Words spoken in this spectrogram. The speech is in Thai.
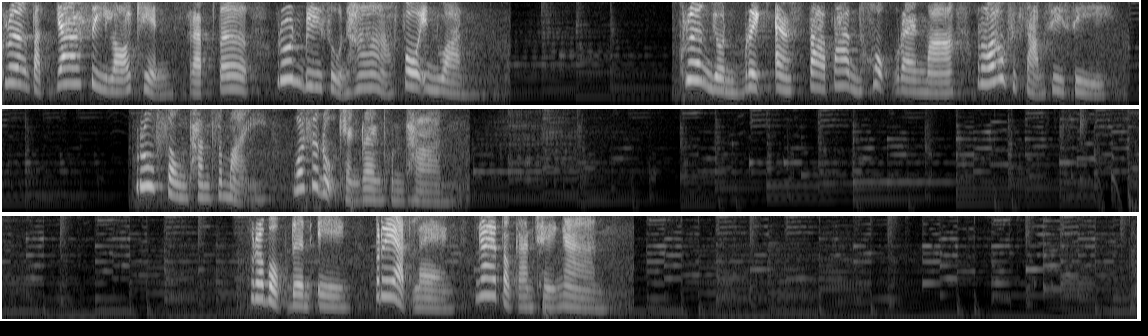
เครื่องตัดหญ้า 4 ล้อเข็น Raptor รุ่น B05 4 in 1 เครื่องยนต์ Brick and Starton 6 แรงม้า 163ซีซีรูปทรงทันสมัย วัสดุแข็งแรงทนทานระบบเดินเอง ประหยัดแรง ง่ายต่อการใช้งาน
